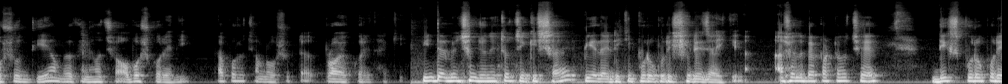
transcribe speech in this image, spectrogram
ওষুধ দিয়ে আমরা ওখানে হচ্ছে অবশ করে নিই। তারপর হচ্ছে আমরা ওষুধটা প্রয়োগ করে থাকি। ইন্টারভেনশন জনিত চিকিৎসায় পিএলআইডি কি পুরোপুরি সেরে যায় কিনা? আসলে ব্যাপারটা হচ্ছে ডিস্ক পুরোপুরি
